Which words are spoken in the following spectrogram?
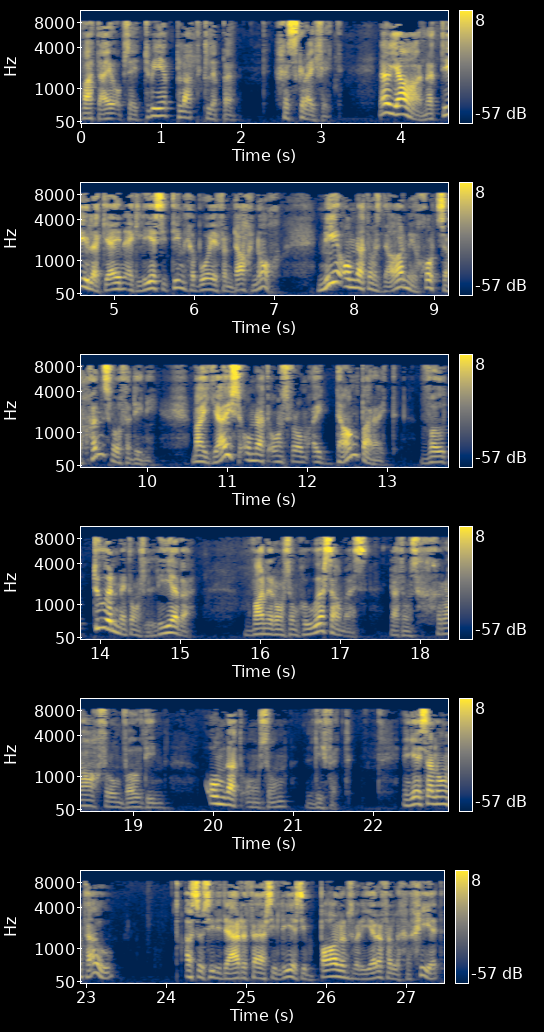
wat hy op sy twee plat klippe geskryf het. Nou ja, natuurlik, jy en ek lees die 10 gebooie vandag nog, nie omdat ons daarmee God se guns wil verdien nie, maar juis omdat ons vir hom uit dankbaarheid wil toon met ons lewe wanneer ons hom gehoorsaam is dat ons graag vir hom wil dien omdat ons hom liefhet. En jy sal onthou as ons hierdie derde versie lees, die bepalinge wat die Here vir hulle gegee het,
